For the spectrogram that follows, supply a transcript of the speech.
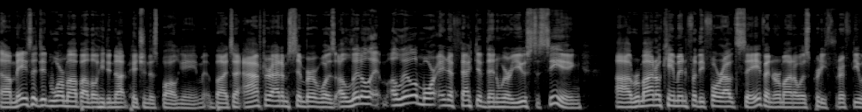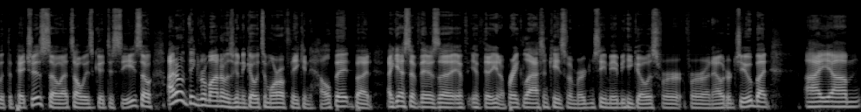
Uh, Mayza did warm up, although he did not pitch in this ball game. But uh, after Adam Cimber was a little a little more ineffective than we're used to seeing, uh, Romano came in for the four out save, and Romano was pretty thrifty with the pitches, so that's always good to see. So I don't think Romano is going to go tomorrow if they can help it, but I guess if there's a if if the you know break glass in case of emergency, maybe he goes for for an out or two. But I um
